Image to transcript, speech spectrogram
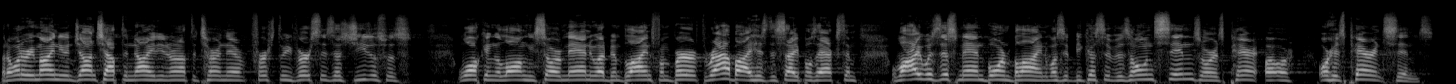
But I want to remind you in John chapter 9, you don't have to turn there, first three verses, as Jesus was walking along, he saw a man who had been blind from birth. Rabbi, his disciples asked him, Why was this man born blind? Was it because of his own sins or his, parent, or, or his parents' sins?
